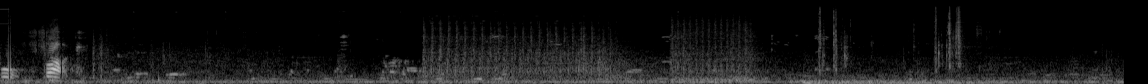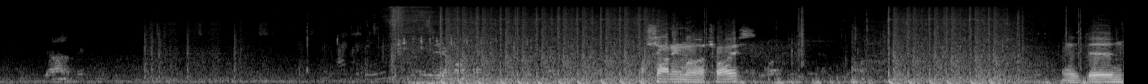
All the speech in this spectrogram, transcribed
Oh fuck! I shot him uh, twice. He's dead.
